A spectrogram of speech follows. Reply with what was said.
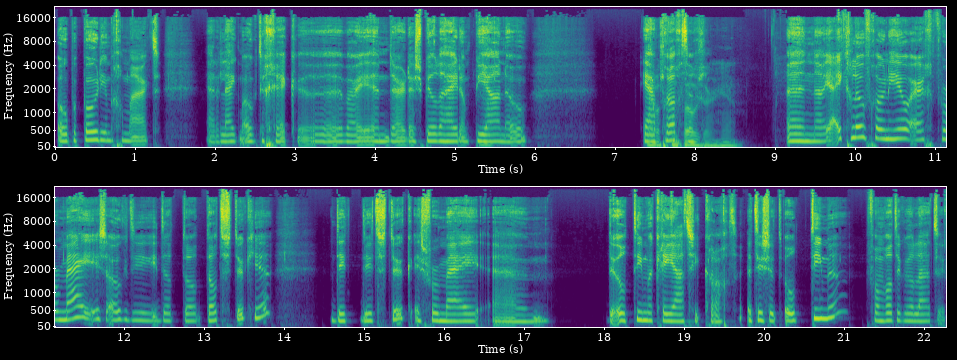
open podium gemaakt. Ja, dat lijkt me ook te gek. waar je, en daar, daar speelde hij dan piano. Ja, ja prachtig. Composer, ja. En ja, ik geloof gewoon heel erg. Voor mij is ook die, dat, dat, dat stukje dit, dit stuk is voor mij ehm, de ultieme creatiekracht. Het is het ultieme van wat ik wil laten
